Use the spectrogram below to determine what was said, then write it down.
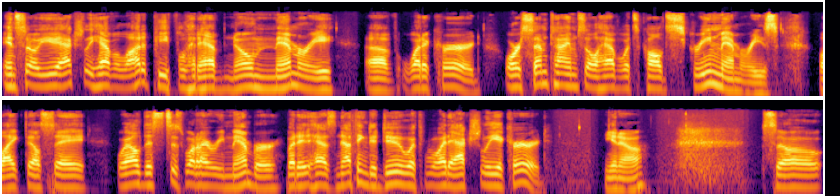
And so you actually have a lot of people that have no memory of what occurred. Or sometimes they'll have what's called screen memories. Like they'll say, well, this is what I remember, but it has nothing to do with what actually occurred, you know? So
